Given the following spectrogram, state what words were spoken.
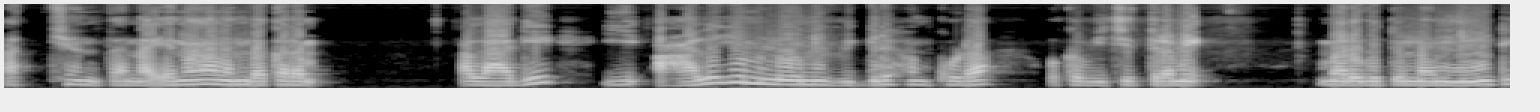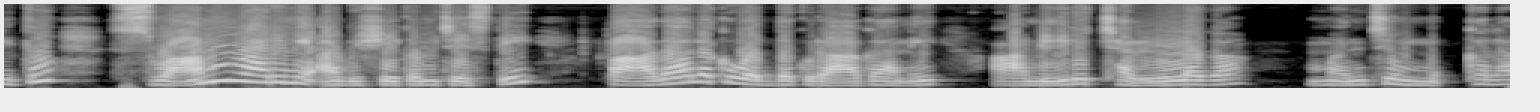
అత్యంత నయనానందకరం. అలాగే ఈ ఆలయంలోని విగ్రహం కూడా ఒక విచిత్రమే. మరుగుతున్న నీటితో స్వామివారిని అభిషేకం చేస్తే పాదాలకు వద్దకు రాగానే ఆ నీరు చల్లగా మంచు ముక్కలా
